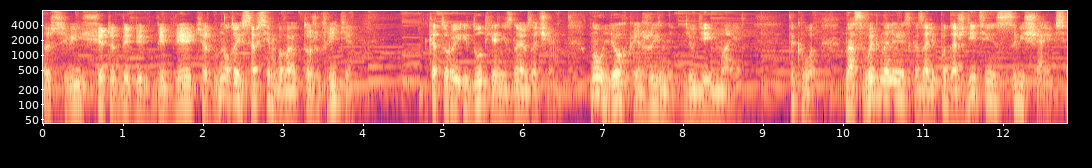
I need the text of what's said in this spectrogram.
э, «Свищет ветер». Ну, то есть совсем бывают тоже фрики, которые идут, я не знаю зачем. Ну, легкая жизнь людей манит. Так вот, нас выгнали, сказали «подождите, совещаемся».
